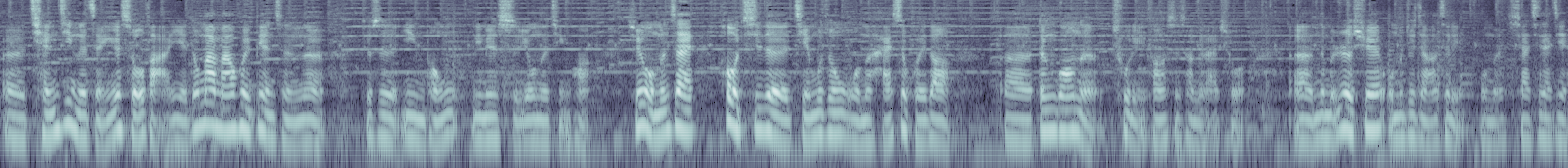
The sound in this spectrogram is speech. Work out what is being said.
呃前进的整一个手法，也都慢慢会变成了就是影棚里面使用的情况。所以我们在后期的节目中，我们还是回到呃灯光的处理方式上面来说。呃，那么热靴我们就讲到这里，我们下期再见。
